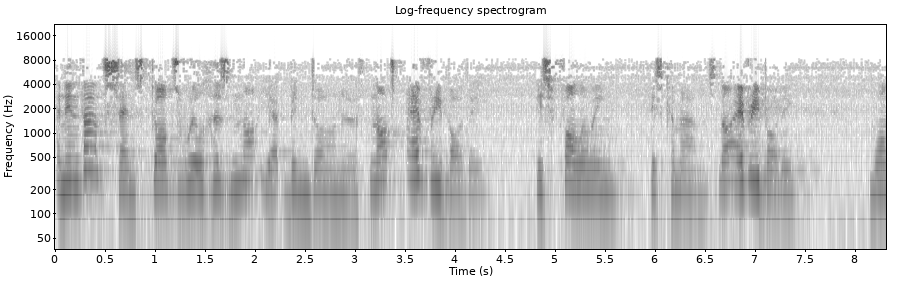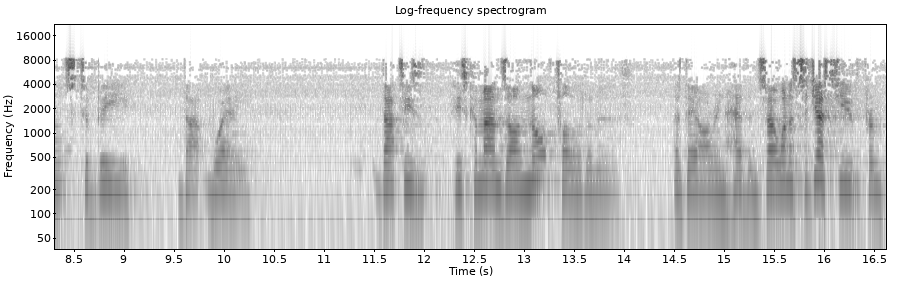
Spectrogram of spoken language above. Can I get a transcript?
And in that sense, God's will has not yet been done on earth. Not everybody is following his commands. Not everybody wants to be that way. That is, his commands are not followed on earth as they are in heaven. So I want to suggest to you from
